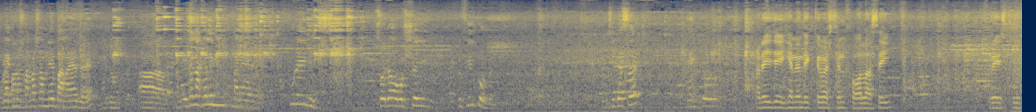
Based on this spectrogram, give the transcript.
ওরা একদম সামনাসামনি বানায় দেয়। মানে এটা না খেলে মানে পুরাই মিক্স সো এটা অবশ্যই একটু ফিল করবেন। ঠিক আছে? থ্যাংক ইউ আর এই যে এখানে দেখতে পাচ্ছেন ফল আছেই। ফ্রেশ ফুড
